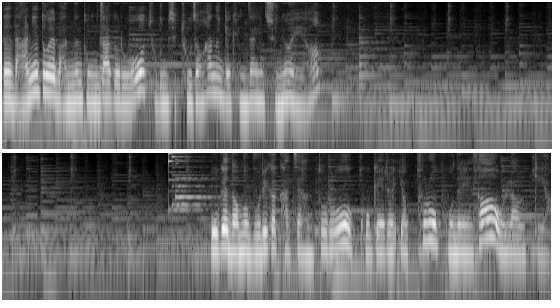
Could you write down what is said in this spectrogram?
내 난이도에 맞는 동작으로 조금씩 조정하는 게 굉장히 중요해요. 목에 너무 무리가 가지 않도록 고개를 옆으로 보내서 올라올게요.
